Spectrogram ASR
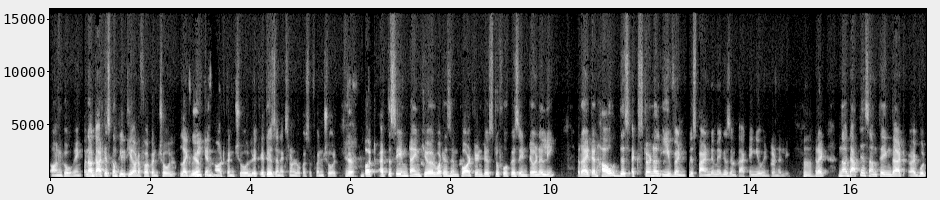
ongoing. Now, that is completely out of our control. Like, yeah. we cannot control it, it is an external locus of control. Yeah. But at the same time, here, what is important is to focus internally right and how this external event this pandemic is impacting you internally hmm. right now that is something that i would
